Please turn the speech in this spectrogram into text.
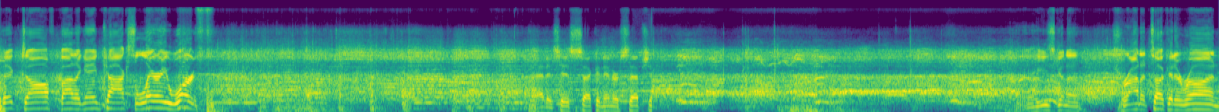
Picked off by the Gamecocks, Larry Worth. Is his second interception. And he's going to try to tuck it and run,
